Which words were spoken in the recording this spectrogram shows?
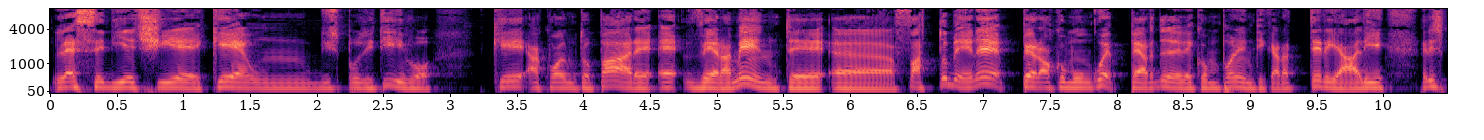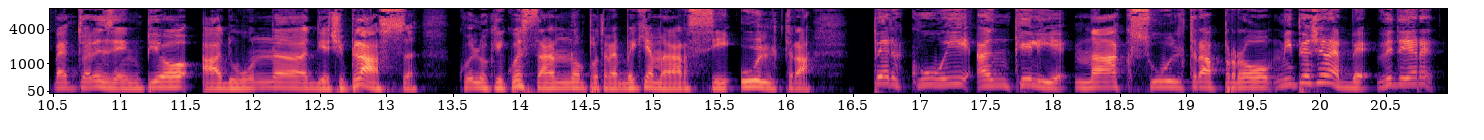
l'S10e, che è un dispositivo che a quanto pare è veramente eh, fatto bene, però comunque perde delle componenti caratteriali rispetto ad esempio ad un 10 Plus, quello che quest'anno potrebbe chiamarsi Ultra. Per cui anche lì Max, Ultra, Pro, mi piacerebbe vedere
